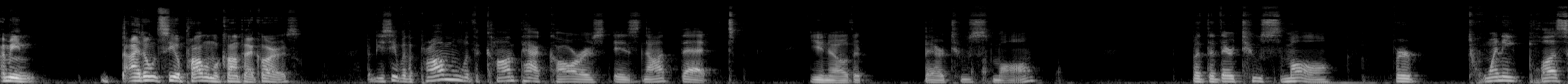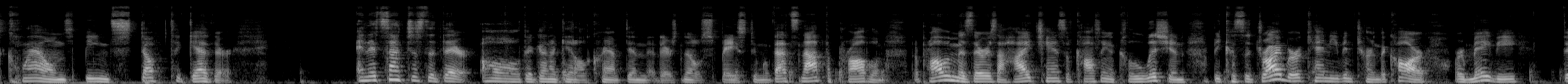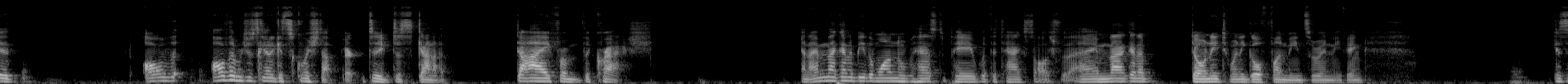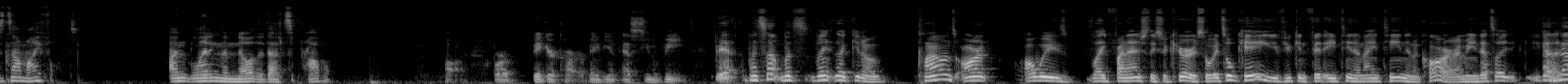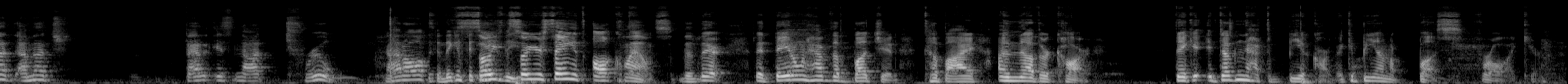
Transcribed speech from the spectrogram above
I mean, I don't see a problem with compact cars. But you see, what the problem with the compact cars is not that, you know, they're, they're too small, but that they're too small for 20 plus clowns being stuffed together. And it's not just that they're, oh, they're going to get all cramped in there. There's no space to move. That's not the problem. The problem is there is a high chance of causing a collision because the driver can't even turn the car. Or maybe the all the all of them are just going to get squished up. They're, they're just going to die from the crash. And I'm not going to be the one who has to pay with the tax dollars for that. I'm not going to donate to any GoFundMe's or anything. Because it's not my fault. I'm letting them know that that's the problem. Car or a bigger car, maybe an SUV. Yeah, but some, but like you know, clowns aren't always like financially secure, so it's okay if you can fit eighteen and nineteen in a car. I mean, that's like you got. I'm not. I'm not. That is not true. Not all. They can fit so, easily. so you're saying it's all clowns that they're that they don't have the budget to buy another car. They could, it doesn't have to be a car. They could be on a bus for all I care.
